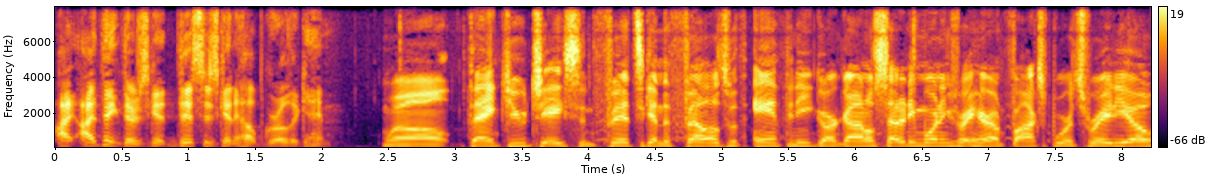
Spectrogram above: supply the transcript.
I, I think there's this is going to help grow the game. Well, thank you, Jason Fitz. Again, the Fellas with Anthony Gargano, Saturday mornings right here on Fox Sports Radio.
